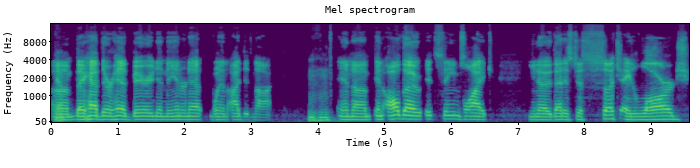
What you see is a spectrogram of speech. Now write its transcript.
Um, They had their head buried in the internet when I did not. Mm-hmm. And um, and although it seems like, you know, that is just such a large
